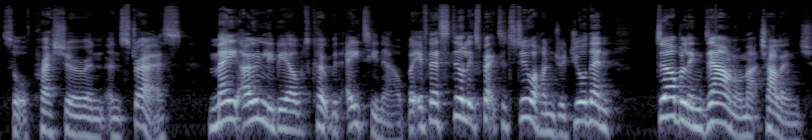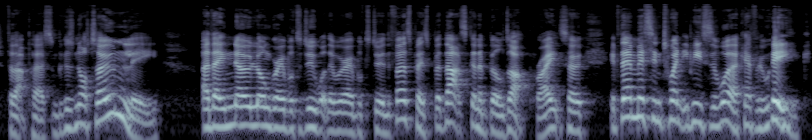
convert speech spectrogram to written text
sort of pressure and, and stress may only be able to cope with 80 now. But if they're still expected to do 100, you're then doubling down on that challenge for that person because not only are they no longer able to do what they were able to do in the first place, but that's going to build up, right? So if they're missing 20 pieces of work every week,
